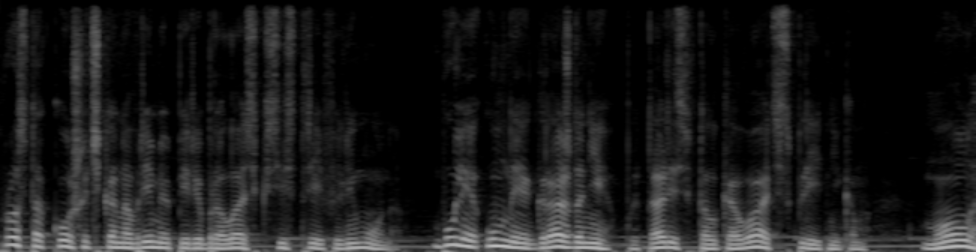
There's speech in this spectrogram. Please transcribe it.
Просто кошечка на время перебралась к сестре Филимона. Более умные граждане пытались втолковать сплетникам. Мол,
